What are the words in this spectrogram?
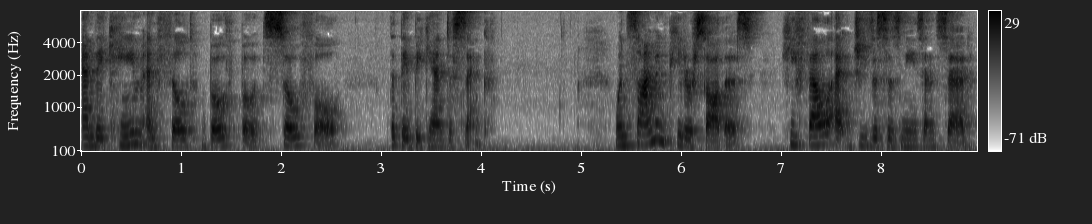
And they came and filled both boats so full that they began to sink. When Simon Peter saw this, he fell at Jesus' knees and said,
